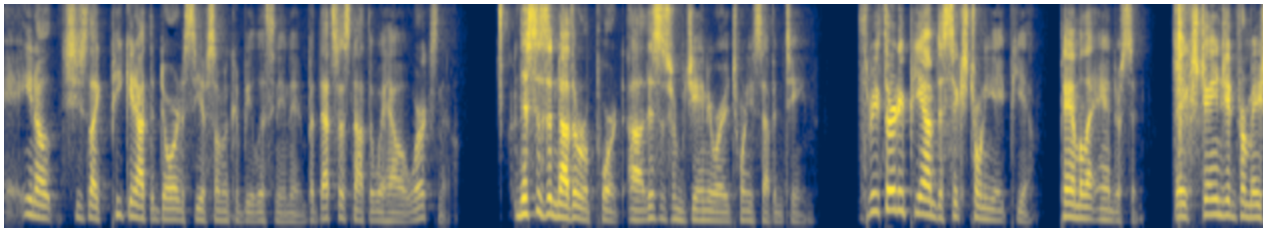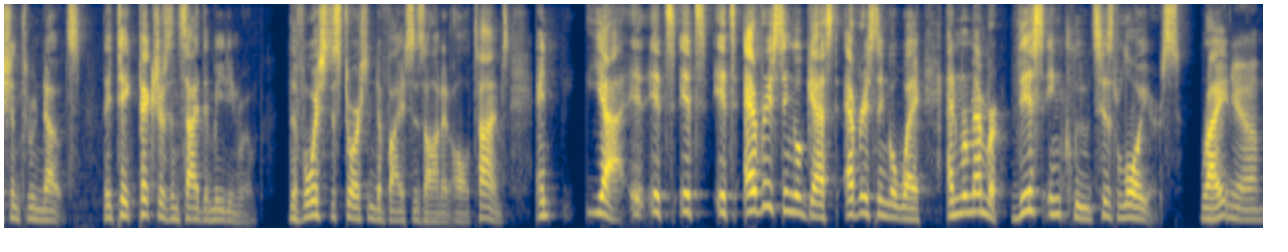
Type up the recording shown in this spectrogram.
you know she's like peeking out the door to see if someone could be listening in, but that's just not the way how it works now. This is another report. Uh, this is from January 2017. 3:30 p.m. to 6:28 p.m. Pamela Anderson. They exchange information through notes. They take pictures inside the meeting room. The voice distortion device is on at all times. And yeah, it, it's it's it's every single guest, every single way. And remember, this includes his lawyers, right? Yeah.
